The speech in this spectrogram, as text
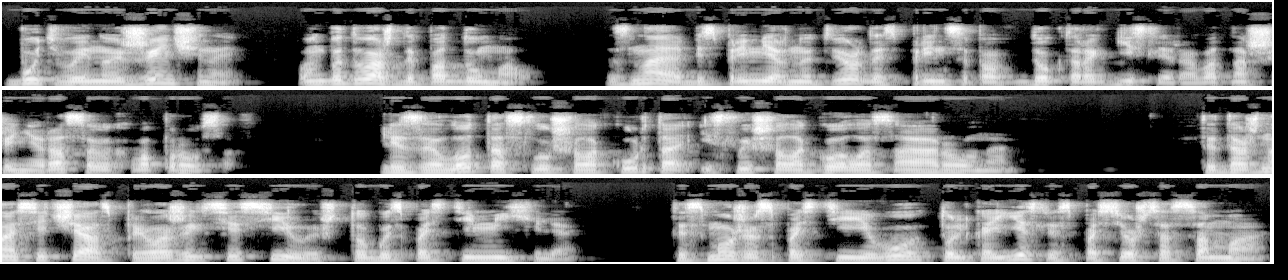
Будь вы иной женщиной, он бы дважды подумал, зная беспримерную твердость принципов доктора Гислера в отношении расовых вопросов. Лизелота слушала Курта и слышала голос Аарона. «Ты должна сейчас приложить все силы, чтобы спасти Михеля. Ты сможешь спасти его, только если спасешься сама.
